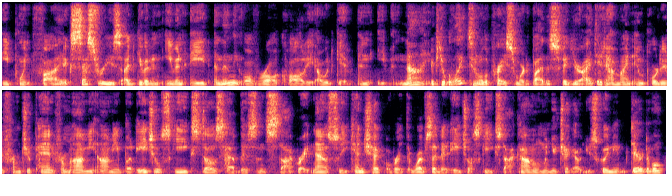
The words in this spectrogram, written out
8.5. Accessories, I'd give it an even 8. And then the overall quality, I would give an even 9. If you would like to know the price and where to buy this figure, I did have mine imported from Japan from AmiAmi, but Ageless Geeks does have this in stock right now, so you can check over at their website at agelessgeeks.com, and when you check out, use code name Daredevil,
